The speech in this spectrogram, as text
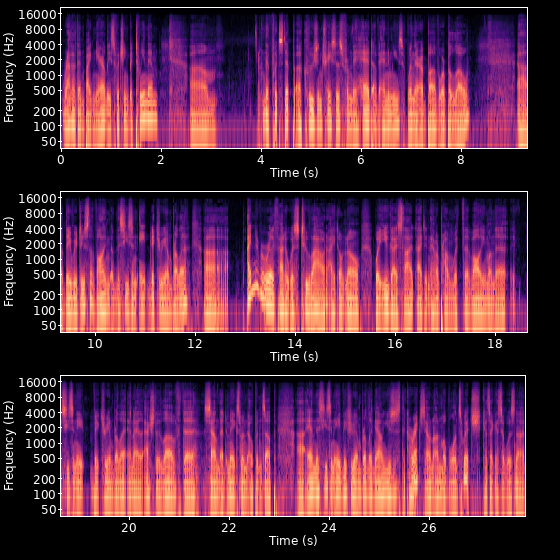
rather than binarily switching between them. Um, the footstep occlusion traces from the head of enemies when they're above or below. Uh, they reduce the volume of the season 8 victory umbrella. Uh, I never really thought it was too loud. I don't know what you guys thought. I didn't have a problem with the volume on the Season 8 Victory Umbrella, and I actually love the sound that it makes when it opens up. Uh, and the Season 8 Victory Umbrella now uses the correct sound on mobile and Switch, because I guess it was not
